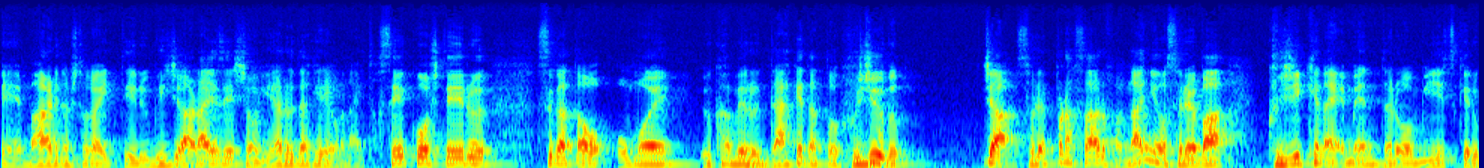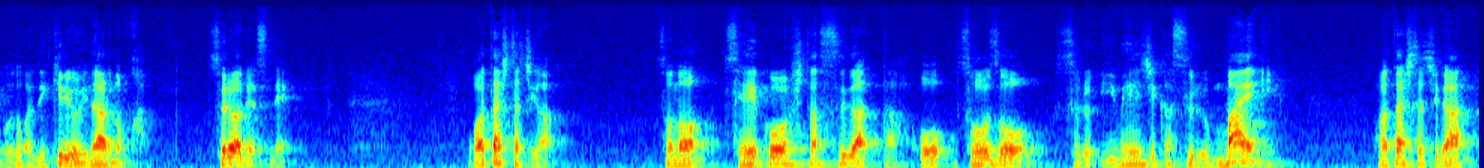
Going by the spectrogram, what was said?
えー、周りの人が言っているビジュアライゼーションをやるだけではないと、成功している姿を思い浮かべるだけだと不十分。じゃあ、それプラスアルファ何をすればくじけないメンタルを身につけることができるようになるのか。それはですね、私たちがその成功した姿を想像する、イメージ化する前に、私たちが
